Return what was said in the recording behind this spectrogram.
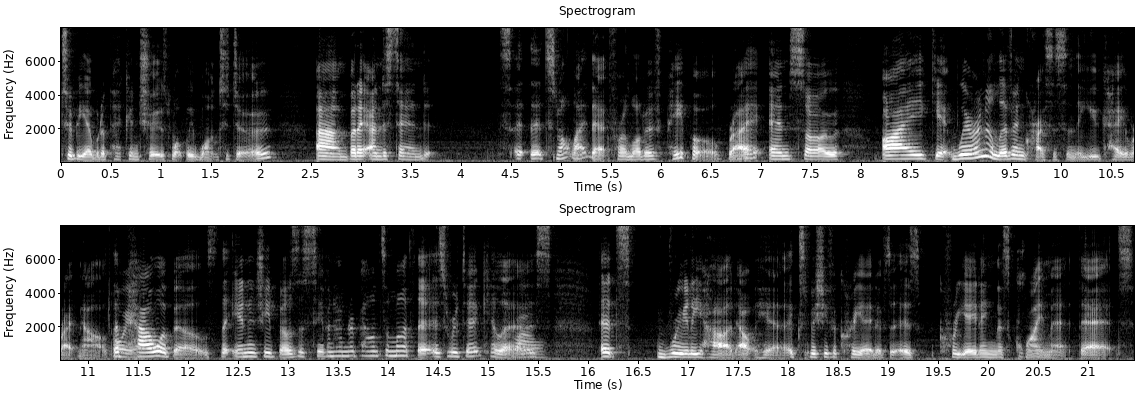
to be able to pick and choose what we want to do. Um, but I understand it's, it's, not like that for a lot of people, right? And so I get, we're in a living crisis in the UK right now. The oh, yeah. power bills, the energy bills are £700 a month. It is ridiculous. Wow. It's really hard out here, especially for creatives. It is creating this climate that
